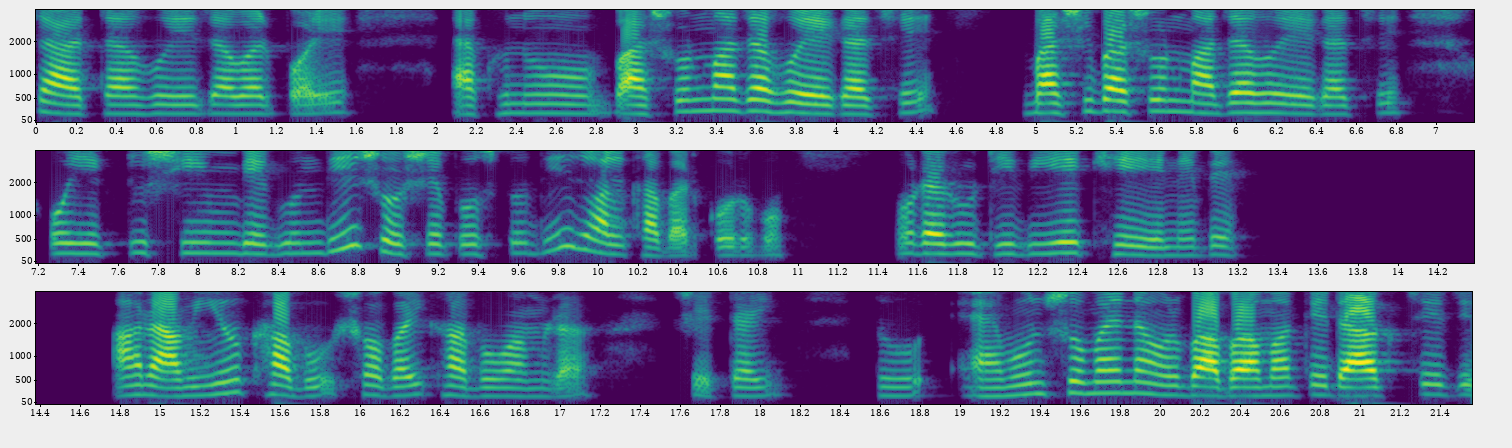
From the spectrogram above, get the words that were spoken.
চাটা হয়ে যাওয়ার পরে এখনও বাসন মাজা হয়ে গেছে, বাসি বাসন মাজা হয়ে গেছে। ওই একটু শিম, বেগুন দিয়ে, সর্ষে পোস্ত দিয়ে জল খাবার করব। ওরা রুটি দিয়ে খেয়ে নেবে। আর আমিও খাব, সবাই খাব আমরা, সেটাই। তো এমন সময় না ওর বাবা আমাকে ডাকছে যে,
